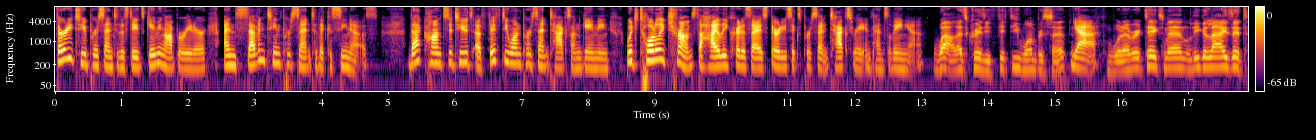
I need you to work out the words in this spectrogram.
32% to the state's gaming operator, and 17% to the casinos. That constitutes a 51% tax on gaming, which totally trumps the highly criticized 36% tax rate in Pennsylvania. Wow, that's crazy. 51%. Yeah. Whatever it takes, man. Legalize it.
